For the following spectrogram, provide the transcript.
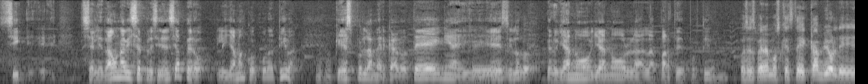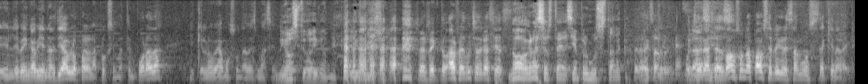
sí, eh, se le da una vicepresidencia, pero le llaman corporativa, que es pues la mercadotecnia y eso y lo, pero ya no, ya no la, parte deportiva, ¿no? Pues esperemos que este cambio le, le venga bien al diablo para la próxima temporada y que lo veamos una vez más. En Dios te oiga, mi querido. Perfecto. Alfred, muchas gracias. No, gracias a ustedes. Siempre un gusto estar acá. Perfecto. Muchas gracias. Vamos a una pausa y regresamos aquí en el aire.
